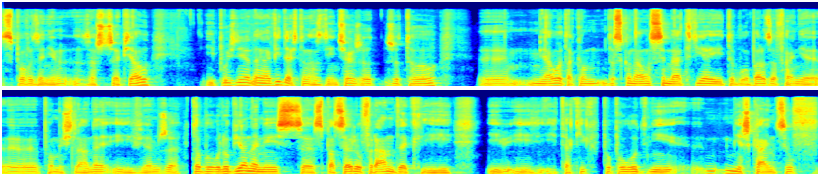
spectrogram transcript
z powodzeniem zaszczepiał. I później no, widać to na zdjęciach, że, że to miało taką doskonałą symetrię i to było bardzo fajnie e, pomyślane i wiem, że to było ulubione miejsce spacerów, randek i, i, i, i takich popołudni mieszkańców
